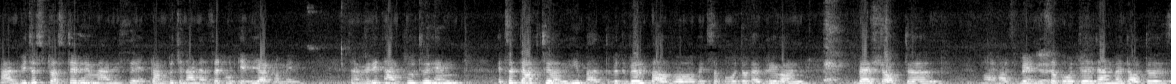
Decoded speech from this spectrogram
and we just trusted him and he said, come to Chennai and I said, okay, we are coming. So I'm very thankful to him. It's a tough journey, but with willpower, with support of everyone, best doctors, my husband yeah. supported and my daughter's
